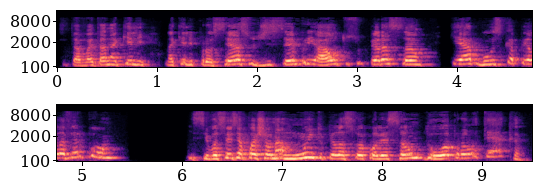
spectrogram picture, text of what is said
Você tá, vai estar naquele, naquele processo de sempre autossuperação, que é a busca pela Verpom. E se você se apaixonar muito pela sua coleção, doa para a biblioteca.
